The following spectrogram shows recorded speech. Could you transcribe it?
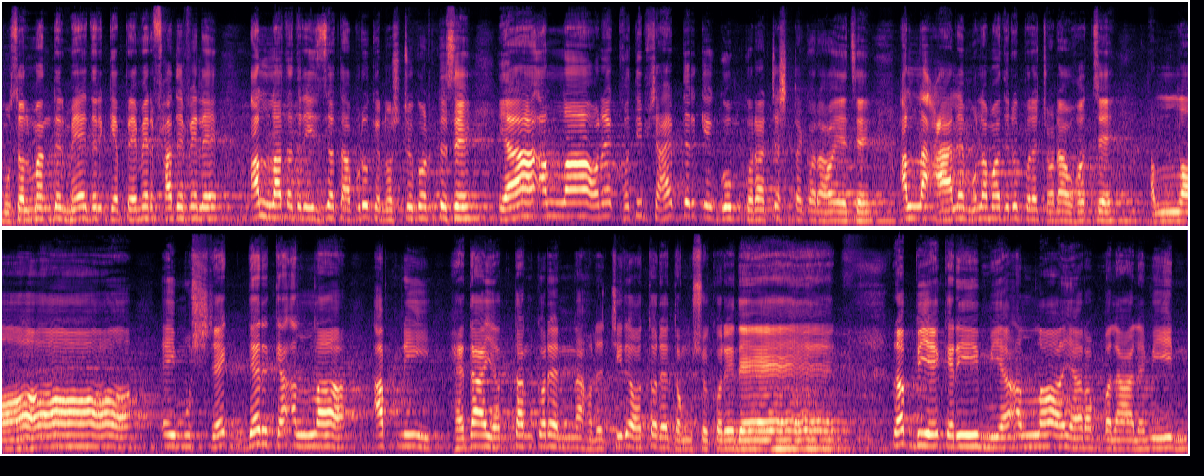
মুসলমানদের মেয়েদেরকে প্রেমের ফাঁদে ফেলে আল্লাহ তাদের ইজ্জত আবরুকে নষ্ট করতেছে। ইয়া আল্লাহ, অনেক খতিব সাহেবদেরকে গুম করার চেষ্টা করা হয়েছে। আল্লাহ আলে ওলামাদের উপরে চড়াও হচ্ছে। আল্লাহ, এই মুশ্রেকদেরকে আল্লাহ আপনি হেদায়ত দান করেন, না হলে চিরতরে ধ্বংস করে দেন। রব্বি করিম, ইয়া আল্লাহ, ইয়া রব্বাল আলমিন।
